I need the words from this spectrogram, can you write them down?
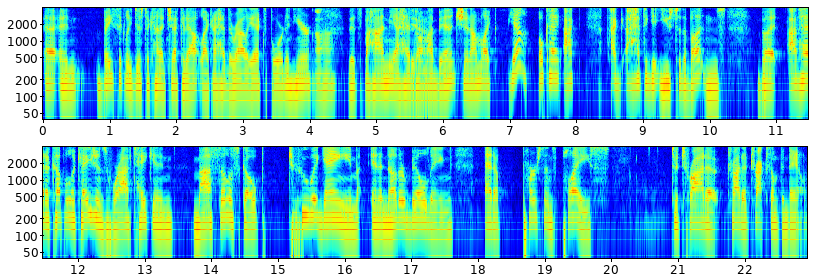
uh, and basically just to kind of check it out. Like I had the Rally X board in here Uh-huh. that's behind me. I had it on my bench, and I'm like, yeah, okay. I, I I have to get used to the buttons, but I've had a couple occasions where I've taken my oscilloscope to a game in another building at a person's place to try to try to track something down.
